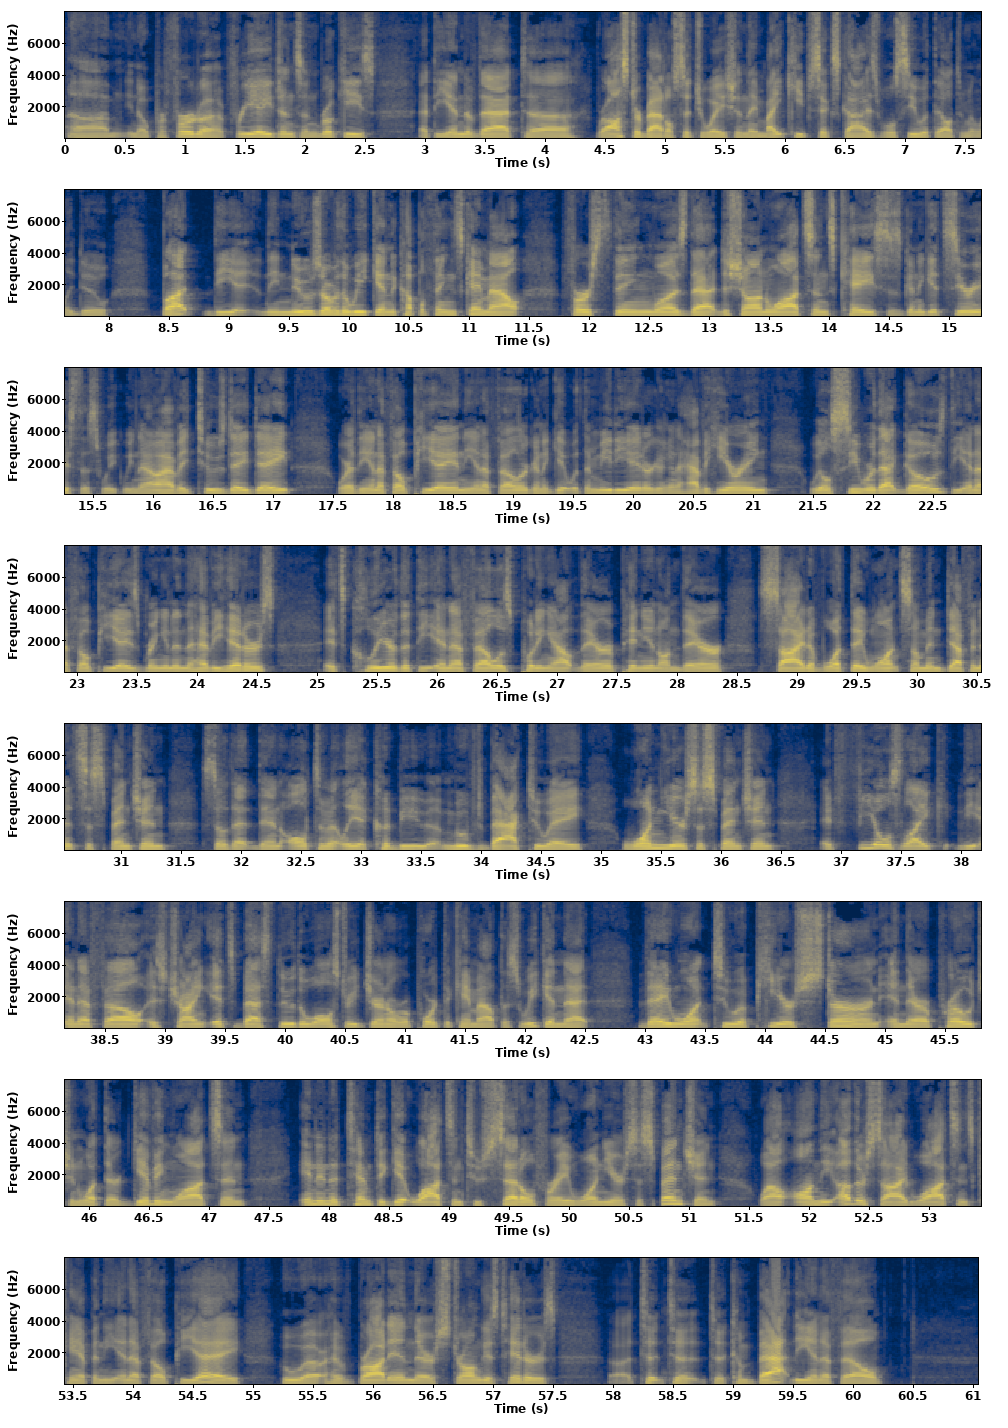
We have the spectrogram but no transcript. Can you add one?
um, you know, preferred uh, free agents and rookies at the end of that uh, roster battle situation. They might keep six guys. We'll see what they ultimately do. But the the news over the weekend, a couple things came out. First thing was that Deshaun Watson's case is going to get serious this week. We now have a Tuesday date where the NFLPA and the NFL are going to get with the mediator. They're going to have a hearing. We'll see where that goes. The NFLPA is bringing in the heavy hitters. It's clear that the NFL is putting out their opinion on their side of what they want some indefinite suspension so that then ultimately it could be uh, moved back to a one year suspension. It feels like the NFL is trying its best through the Wall Street Journal report that came out this weekend that they want to appear stern in their approach and what they're giving Watson in an attempt to get Watson to settle for a one year suspension. While on the other side, Watson's camp and the NFLPA, who uh, have brought in their strongest hitters uh, to, to, to combat the NFL,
